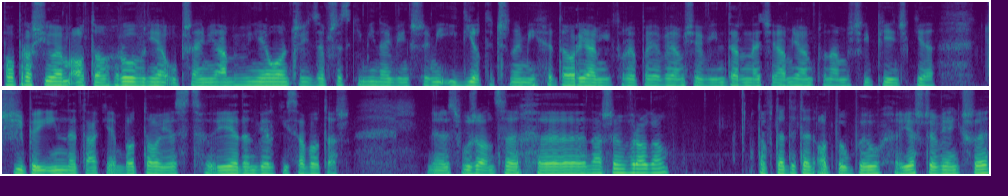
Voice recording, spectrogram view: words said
poprosiłem o to równie uprzejmie, aby mnie łączyć ze wszystkimi największymi idiotycznymi teoriami, które pojawiają się w internecie, a miałem tu na myśli 5G, chipy i inne takie, bo to jest jeden wielki sabotaż e, służący naszym wrogom, to wtedy ten odpływ był jeszcze większy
